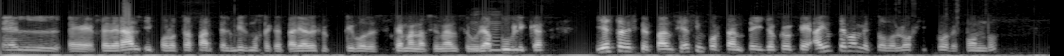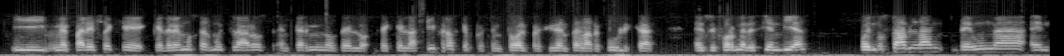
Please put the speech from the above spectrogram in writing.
del eh, federal y por otra parte el mismo secretariado ejecutivo del Sistema Nacional de Seguridad Pública. Y esta discrepancia es importante y yo creo que hay un tema metodológico de fondo y me parece que, que debemos ser muy claros en términos de, lo, de que las cifras que presentó el presidente de la República en su informe de 100 días, pues nos hablan de una, en,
